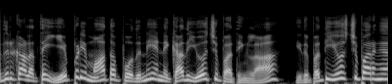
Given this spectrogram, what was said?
எதிர்காலத்தை எப்படி மாத்த போகுதுன்னு என்னைக்காவது யோசிச்சு பாத்தீங்களா? இத பத்தி யோசிச்சு பாருங்க.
